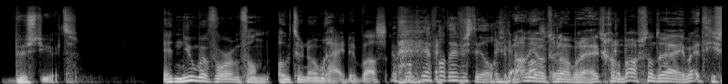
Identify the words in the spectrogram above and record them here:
bestuurd. Een nieuwe vorm van autonoom rijden, Bas. Jij valt even stil. Je hebt nou niet autonoom rijden, het is gewoon op afstand rijden. Maar het is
